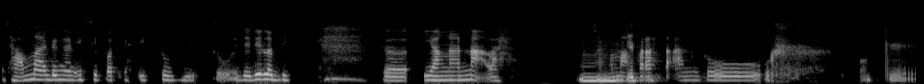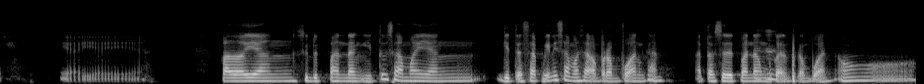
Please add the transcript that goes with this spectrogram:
sama dengan isi podcast itu gitu jadi lebih ke yang ngena lah Hmm, sama it- perasaanku Oke, ya, ya, ya. Kalau yang sudut pandang itu sama yang Gita Sap ini sama-sama perempuan kan? Atau sudut pandang bukan perempuan? Oh,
